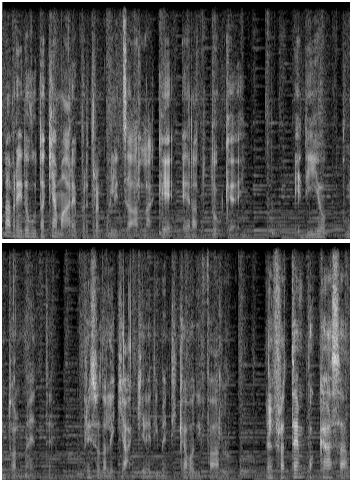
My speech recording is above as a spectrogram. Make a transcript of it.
l'avrei dovuta chiamare per tranquillizzarla che era tutto ok. Ed io, puntualmente, preso dalle chiacchiere, dimenticavo di farlo. Nel frattempo a casa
